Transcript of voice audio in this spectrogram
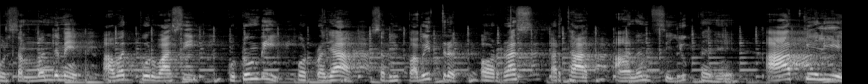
और संबंध में अवधपुर वासी कुटुंबी और प्रजा सभी पवित्र और रस, अर्थात आनंद से युक्त हैं। आपके लिए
